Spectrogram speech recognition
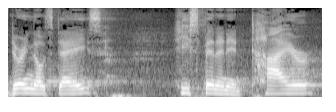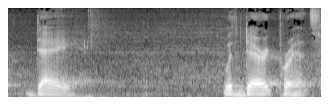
during those days, he spent an entire day with Derek Prince.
